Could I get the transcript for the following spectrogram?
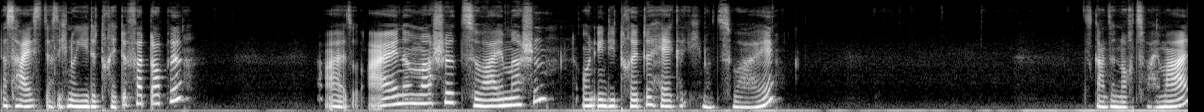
Das heißt, dass ich nur jede dritte verdoppel. Also eine Masche, zwei Maschen und in die dritte häkel ich nun zwei. Das Ganze noch zweimal.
